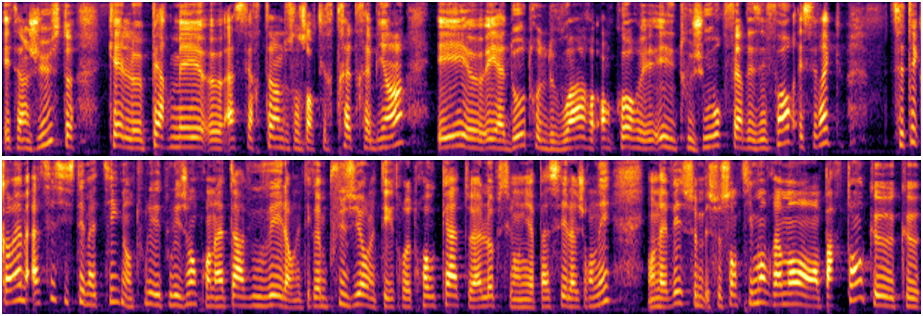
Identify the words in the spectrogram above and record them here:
est injuste, qu'elle permet à certains de s'en sortir très très bien et, et à d'autres de devoir encore et, et toujours faire des efforts. Et c'est vrai que c'était quand même assez systématique dans tous les, tous les gens qu'on a interviewés. Là, on était quand même plusieurs, on était trois ou quatre à l'Obs et on y a passé la journée. On avait ce, ce sentiment vraiment en partant que, que,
